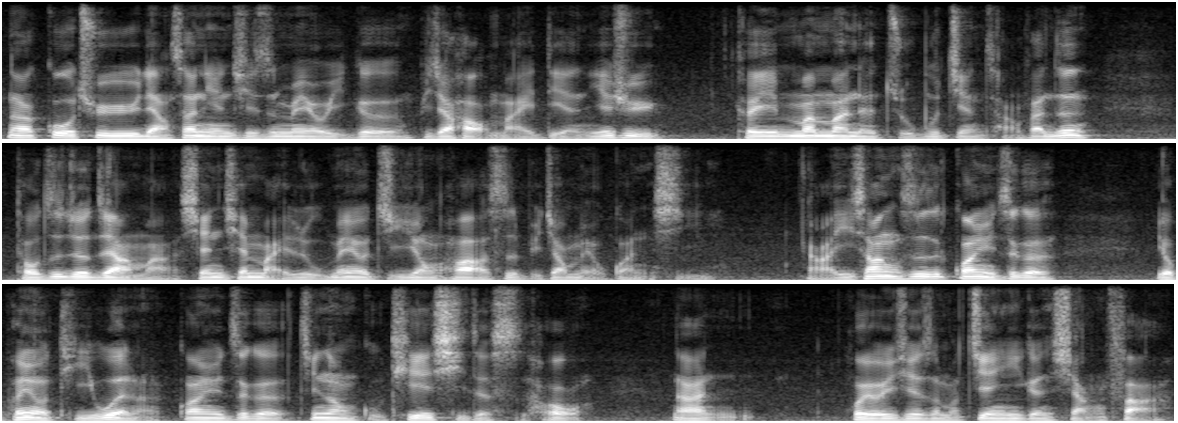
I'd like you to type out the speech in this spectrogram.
那过去两三年其实没有一个比较好买点，也许可以慢慢的逐步建仓。反正投资就这样嘛，先前买入，没有急用的话是比较没有关系啊。以上是关于这个有朋友提问了，关于这个金融股贴息的时候，那会有一些什么建议跟想法？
